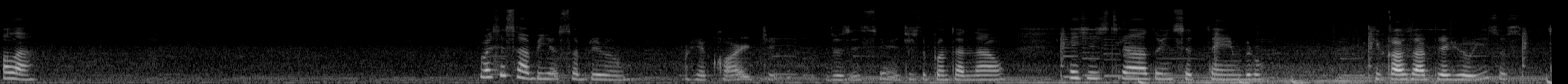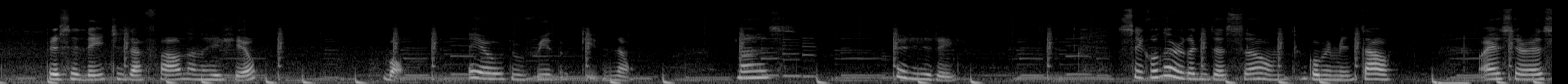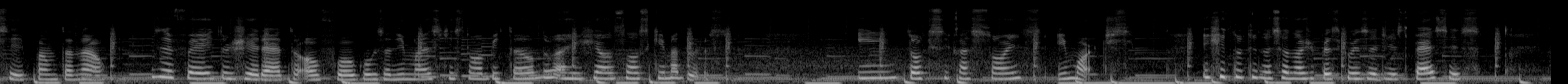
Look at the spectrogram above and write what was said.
Olá. Você sabia sobre o recorde dos incêndios do Pantanal registrado em setembro que causaram prejuízos precedentes da fauna na região? Bom, eu duvido que não, mas eu direi. Segundo a organização governamental SOS Pantanal, os efeitos diretos ao fogo os animais que estão habitando a região são as queimaduras, intoxicações e mortes. Instituto Nacional de Pesquisa de Espécies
